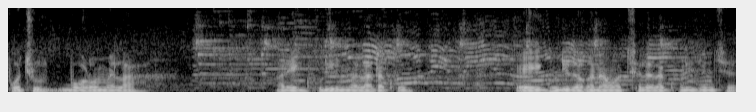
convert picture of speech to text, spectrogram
প্রচুর বড় মেলা, আর এই ঘুড়ির মেলাটা খুব এই ঘুড়ি দোকানে আমার ছেলেরা ঘুড়ি কিনছে।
